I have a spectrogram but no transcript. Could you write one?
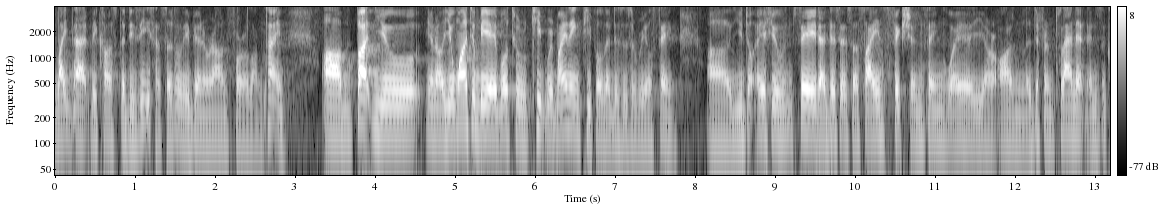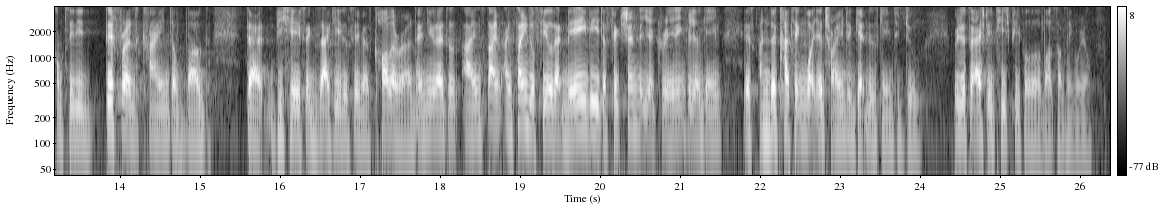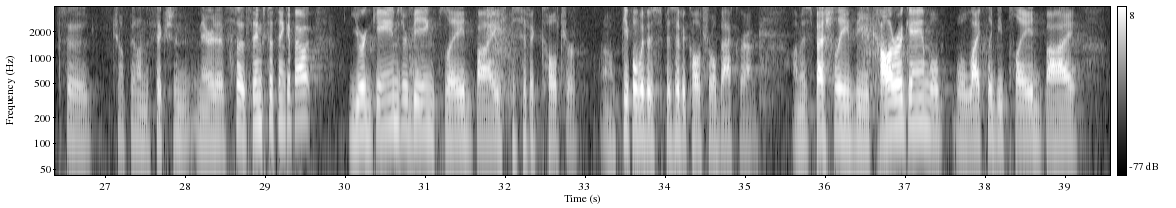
like that because the disease has certainly been around for a long time. Um, but you, you, know, you want to be able to keep reminding people that this is a real thing. Uh, you don't, if you say that this is a science fiction thing where you're on a different planet and it's a completely different kind of bug that behaves exactly the same as cholera, then you just, I'm, start, I'm starting to feel that maybe the fiction that you're creating for your game is undercutting what you're trying to get this game to do, which is to actually teach people about something real. To jump in on the fiction narrative, so things to think about, your games are being played by a specific culture, uh, people with a specific cultural background. Um, especially the cholera game will, will likely be played by,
